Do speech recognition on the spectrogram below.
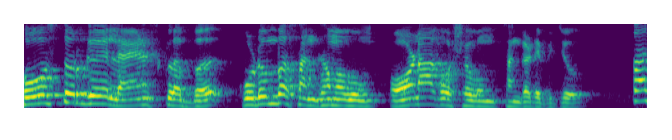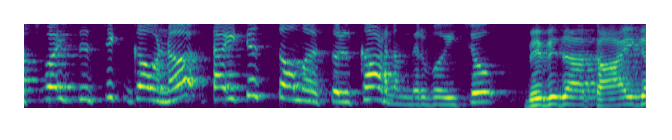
ഹോസ്ദുർഗ് ലയൺസ് ക്ലബ്ബ് കുടുംബ സംഗമവും ഓണാഘോഷവും സംഘടിപ്പിച്ചു. First vice district governor Titus Thomas ഉദ്ഘാടനം നിർവഹിച്ചു. വിവിധ കായിക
